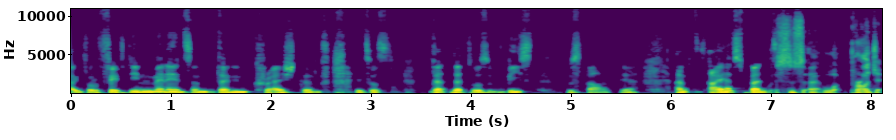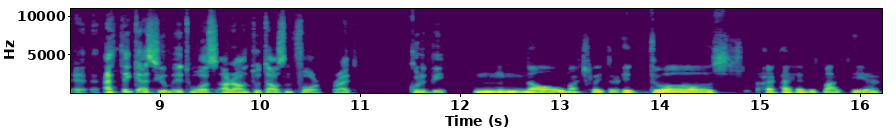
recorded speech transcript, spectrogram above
like for 15 minutes and then it crashed and it was that that was a beast to start yeah and i have spent uh, what project? uh, I think I assume it was around 2004, right? Could it be? no much later it was i, I have it marked here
